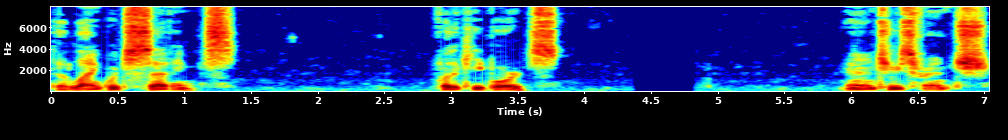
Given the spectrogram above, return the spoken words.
the language settings, for the keyboards and choose French.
